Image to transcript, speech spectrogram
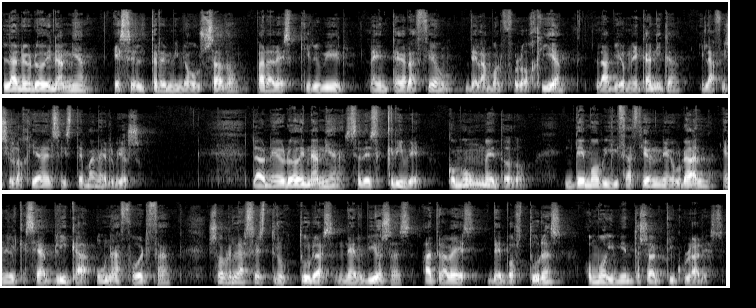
La neurodinamia es el término usado para describir la integración de la morfología, la biomecánica y la fisiología del sistema nervioso. La neurodinamia se describe como un método de movilización neural en el que se aplica una fuerza sobre las estructuras nerviosas a través de posturas o movimientos articulares,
